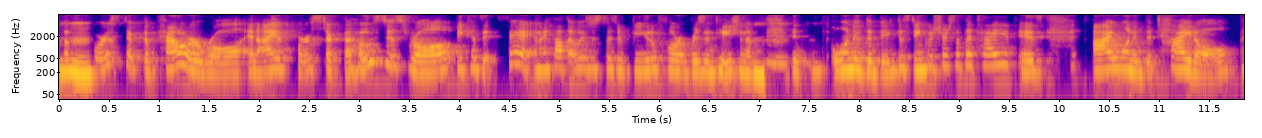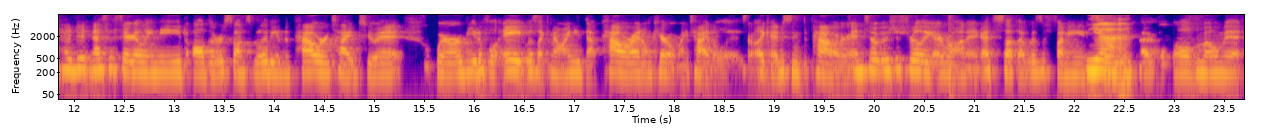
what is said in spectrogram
Mhm. of course took the power role and i of course took the hostess role because it fit and i thought that was just such a beautiful representation of Mhm. the, one of the big distinguishers of the type is i wanted the title but i didn't necessarily need all the responsibility and the power tied to it where our beautiful eight was like no i need that power i don't care what my title is like i just need the power and so it was just really ironic i just thought that was a funny Yeah. moment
